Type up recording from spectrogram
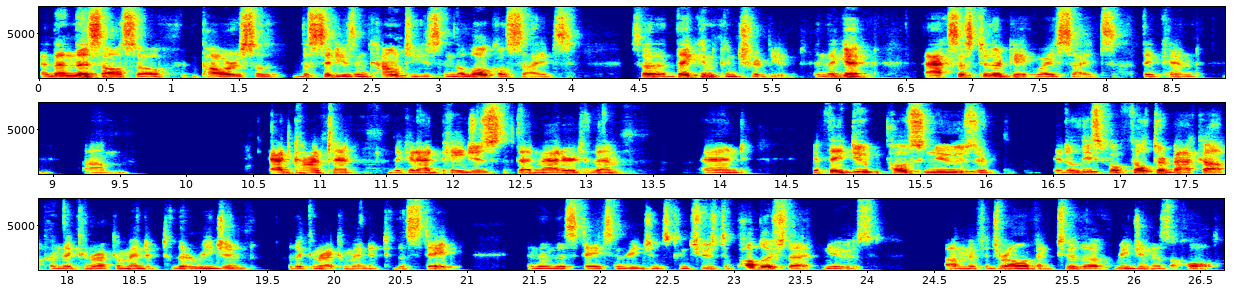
And then this also empowers the cities and counties and the local sites so that they can contribute and they get access to their gateway sites. They can um, add content, they could add pages that matter to them, and if they do post news, or it at least will filter back up and they can recommend it to their region or they can recommend it to the state, and then the states and regions can choose to publish that news um, if it's relevant to the region as a whole.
